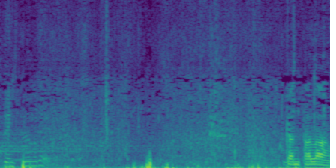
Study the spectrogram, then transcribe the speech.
Kau awak tengker dia. Ikan talang.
